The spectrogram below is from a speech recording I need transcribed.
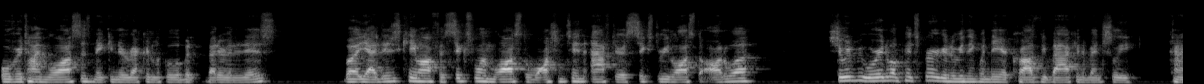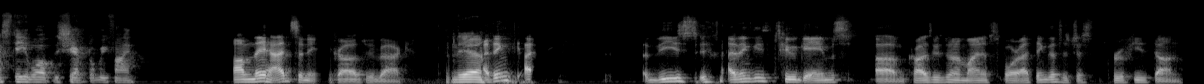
overtime losses, making their record look a little bit better than it is. But yeah, they just came off a six-one loss to Washington after a six-three loss to Ottawa. Should we be worried about Pittsburgh, or do we think when they get Crosby back and eventually kind of stable up the ship, they'll be fine? Um, they had Sidney Crosby back. yeah. I think I, these. I think these two games. Um, Crosby's been a minus four. I think this is just proof he's done.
